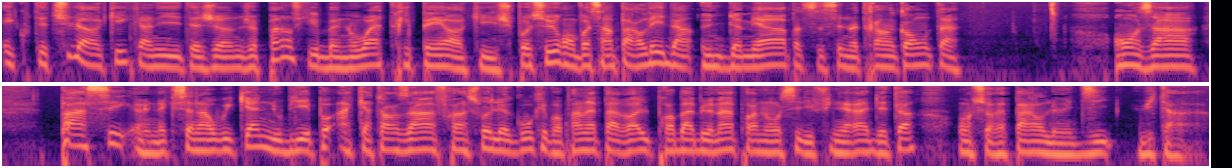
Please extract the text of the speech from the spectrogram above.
écoutais-tu le hockey quand il était jeune? Je pense que Benoît tripait hockey. Je suis pas sûr. On va s'en parler dans une demi-heure parce que c'est notre rencontre à 11 heures. Passez un excellent week-end. N'oubliez pas, à 14 heures, François Legault qui va prendre la parole, probablement pour annoncer les funérailles d'État. On se reparle lundi, 8 heures.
